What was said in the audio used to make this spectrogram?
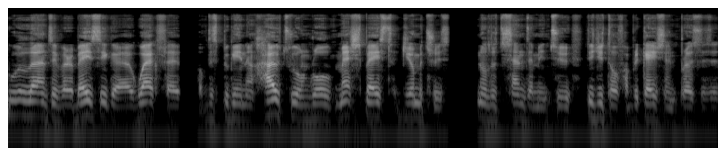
We will learn the very basic uh, workflow of this plugin and how to unroll mesh-based geometries in order to send them into digital fabrication processes.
